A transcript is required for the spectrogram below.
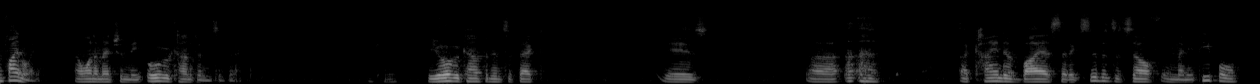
And finally, I want to mention the overconfidence effect. Okay? The overconfidence effect is uh, a kind of bias that exhibits itself in many people,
